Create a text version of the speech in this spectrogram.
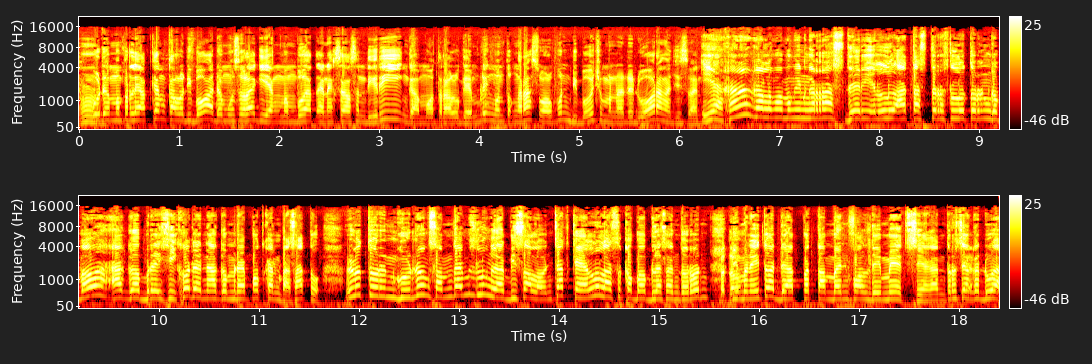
Hmm. udah memperlihatkan kalau di bawah ada musuh lagi yang membuat NXL sendiri nggak mau terlalu gambling untuk ngeras walaupun di bawah cuma ada dua orang aja Sven. Iya, karena kalau ngomongin ngeras dari lu atas terus lu turun ke bawah agak beresiko dan agak merepotkan Pak. Satu, lu turun gunung sometimes lu nggak bisa loncat kayak lu langsung kebablasan turun Betul. di mana itu ada tambahan fall damage ya kan. Terus yang Ya. kedua,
